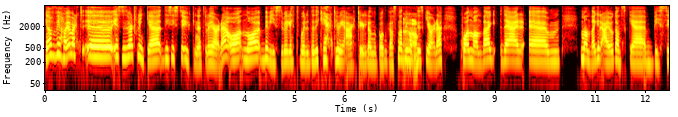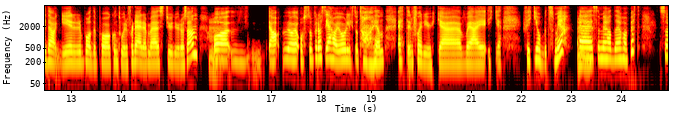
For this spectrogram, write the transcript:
Ja, vi har jo vært eh, Jeg synes vi har vært flinke de siste ukene til å gjøre det, og nå beviser vi litt hvor dedikerte vi er til denne podkasten. At vi Ja. faktisk gjør det på en mandag. Det er eh, Mandager er jo ganske busy dager både på kontoret for dere med studioer og sånn, Mm. og ja, også for oss. Jeg har jo litt å ta igjen etter forrige uke hvor jeg ikke fikk jobbet så mye eh, som jeg hadde håpet. Så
